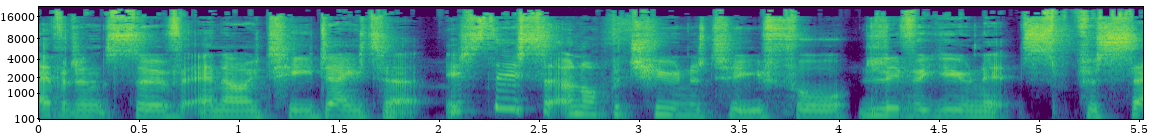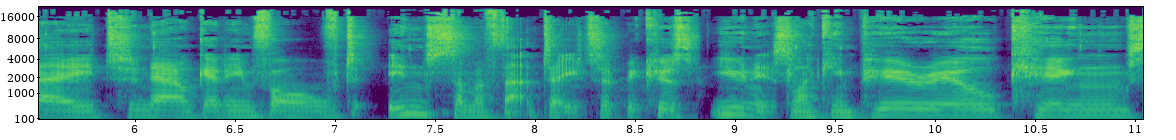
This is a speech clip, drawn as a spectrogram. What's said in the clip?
evidence of NIT data, is this an opportunity for liver units per se to now get involved in some of that data because units like Imperial, King's,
